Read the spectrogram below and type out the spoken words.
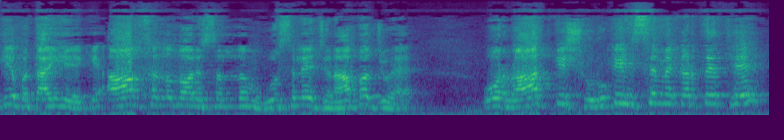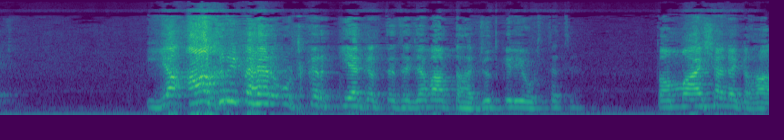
ये बताइए कि आप सल्लल्लाहु अलैहि वसल्लम गुस्ले जनाबत जो है, वो रात के शुरू के हिस्से में करते थे या आखिरी पहर उठकर किया करते थे जब आप तहजुद के लिए उठते थे? तो अम्मा आयशा ने कहा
